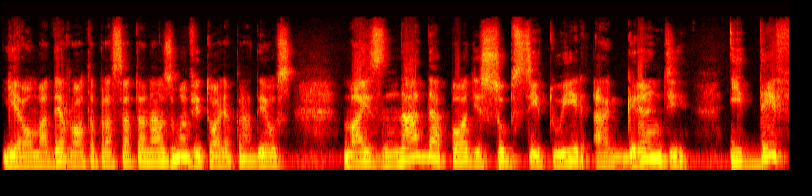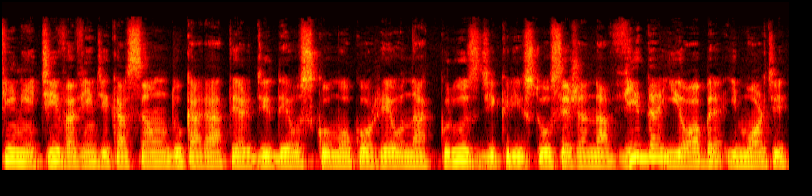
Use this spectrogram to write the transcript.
E é uma derrota para Satanás, uma vitória para Deus. Mas nada pode substituir a grande e definitiva vindicação do caráter de Deus, como ocorreu na cruz de Cristo, ou seja, na vida e obra e morte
